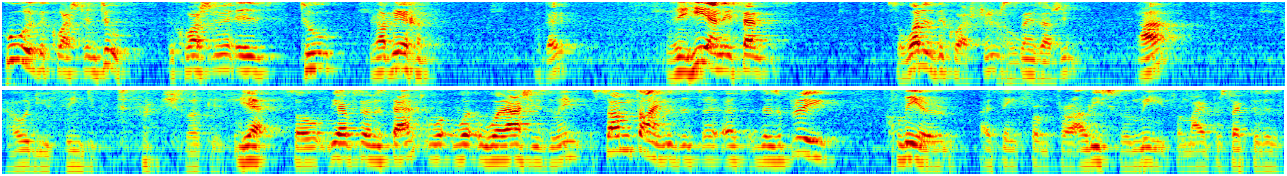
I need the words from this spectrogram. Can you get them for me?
who is the question to. The question is to Rabbi Yechanan. Okay, the he and his sentence. So what is the question? Explains Rashi. Huh? How would you think it's Reish Lakish? Yeah. So we have to understand what, what, what Rashi is doing. Sometimes it's, a, it's there's a pretty clear, I think, from for at least for me, from my perspective, is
